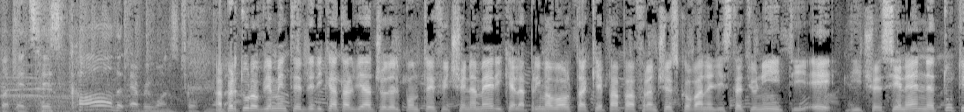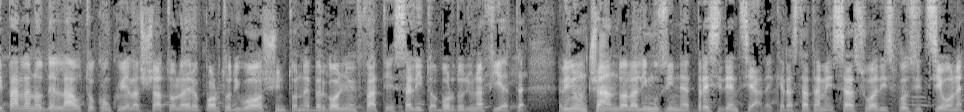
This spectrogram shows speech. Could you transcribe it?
but it's his car that everyone's talking about. Apertura ovviamente dedicata al viaggio del pontefice in America, è la prima volta che Papa Francesco va negli Stati Uniti e, dice CNN, tutti parlano dell'auto con cui ha lasciato l'aeroporto di Washington. Bergoglio infatti è salito a bordo di una Fiat, rinunciando alla limousine presidenziale che era stata messa a sua disposizione.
